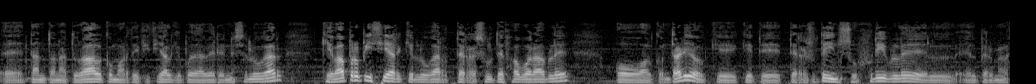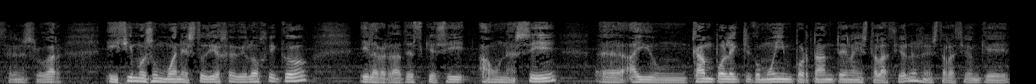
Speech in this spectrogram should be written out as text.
eh, tanto natural como artificial que puede haber en ese lugar, que va a propiciar que el lugar te resulte favorable o al contrario, que, te, te resulte insufrible el, el permanecer en ese lugar. Hicimos un buen estudio geobiológico y la verdad es que sí, aún así eh, hay un campo eléctrico muy importante en la instalación, es una instalación que,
